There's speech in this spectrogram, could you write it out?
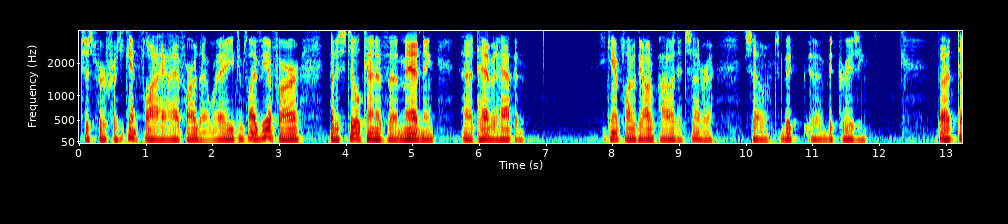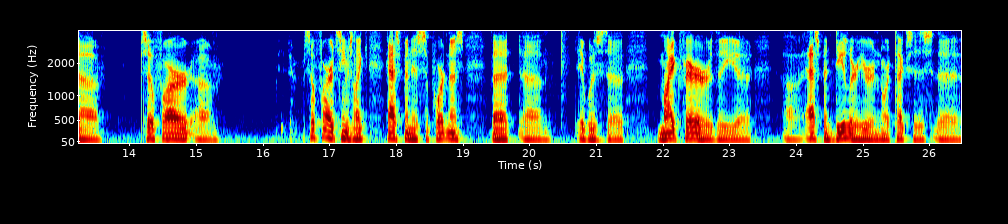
just very frustrating. You can't fly IFR that way. You can fly VFR, but it's still kind of uh, maddening uh, to have it happen. You can't fly with the autopilot, etc. So it's a bit a bit crazy. But so far. Um, so far it seems like Aspen is supporting us, but um, it was Mike Farrer, the uh, uh, Aspen dealer here in North Texas, uh,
